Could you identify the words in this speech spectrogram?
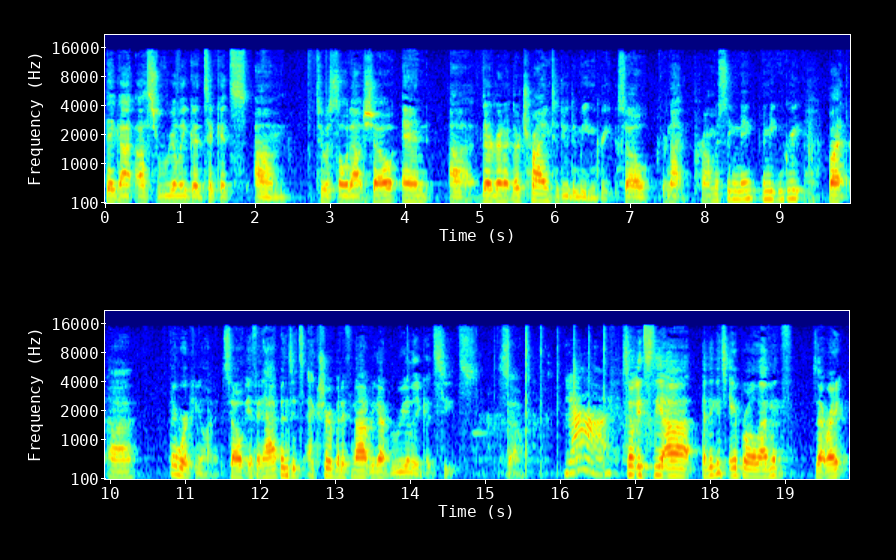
they got us really good tickets um, to a sold out show, and uh, they're gonna they're trying to do the meet and greet. So they're not promising me the meet and greet, but uh, they're working on it. So if it happens, it's extra. But if not, we got really good seats. So yeah. so it's the uh, I think it's April 11th. Is that right?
